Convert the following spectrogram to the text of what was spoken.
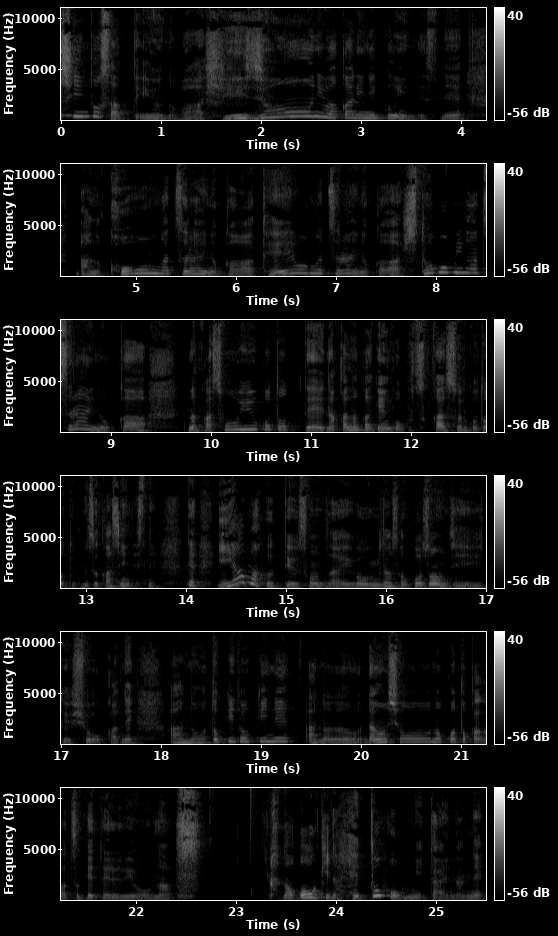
しんどさっていうのは非常に分かりにくいんですね。あの高音が辛いのか低音が辛いのか人混みが辛いのかなんかそういうことってなかなか言語化することって難しいんですね。でイヤマフっていう存在を皆さんご存知でしょうかね。あの時々ねあのダウン症の子とかがつけてるようなあの大きなヘッドホンみたいなね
